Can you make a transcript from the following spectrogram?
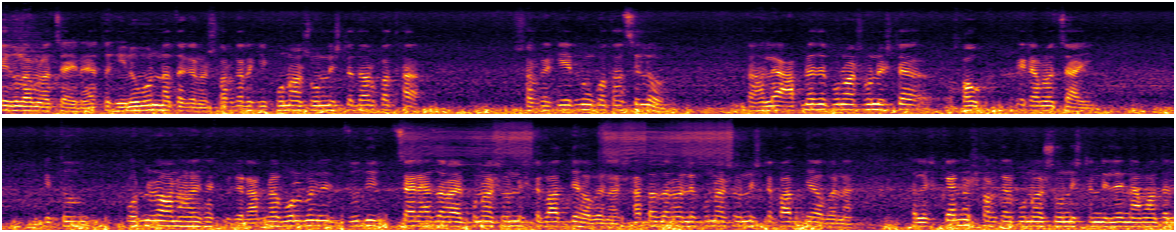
এগুলো আমরা চাই না। এত হীনমন্যতা কেন? সরকারে কি পুনঃ সুনিষ্ঠা দেওয়ার কথা? সরকার কি এরকম কথা ছিল? তাহলে আপনাদের পুনঃ সুনিষ্ঠা হোক, এটা আমরা চাই। কিন্তু অন্যরা অনাহারে থাকবে কেন? আপনারা বলবেন যদি চার হাজার হয় পনেরোশো উনিশটা বাদ দিয়ে হবে না। সাত হাজার হলে পনেরোশো উনিশটা বাদ দিয়ে হবে না। তাহলে কেন সরকার পনেরোশো উনিশটা নিলেন? আমাদের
